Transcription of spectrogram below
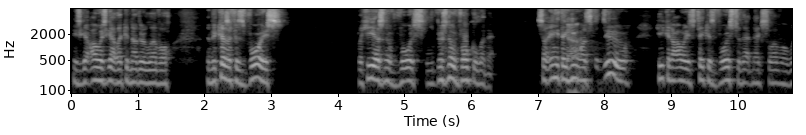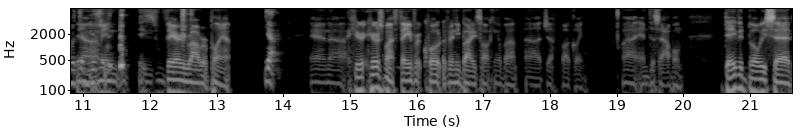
he's got always got like another level, and because of his voice, like he has no voice. There's no vocal in it. So anything he wants to do, he can always take his voice to that next level with the Yeah, I mean, he's very Robert Plant. yeah. And uh, here, here's my favorite quote of anybody talking about uh, Jeff Buckley uh, and this album. David Bowie said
